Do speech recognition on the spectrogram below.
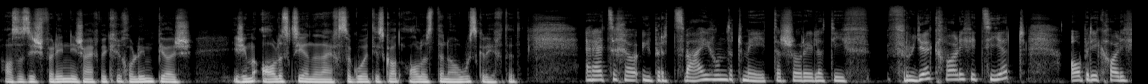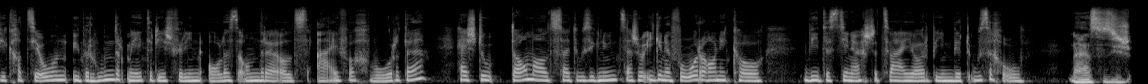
Also es ist für ihn ist eigentlich wirklich Olympia ist, ist immer alles gewesen und eigentlich so gut es geht alles danach ausgerichtet. Er hat sich ja über 200 Meter schon relativ früh qualifiziert, aber die Qualifikation über 100 Meter die ist für ihn alles andere als einfach geworden. Hast du damals 2019 schon irgendeine Vorahnung gehabt, wie das die nächsten zwei Jahre bei ihm wird rauskommen? Nein, also es ist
